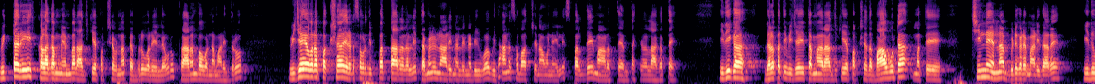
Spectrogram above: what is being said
ವಿಕ್ಟರಿ ಕಳಗಂ ಎಂಬ ರಾಜಕೀಯ ಪಕ್ಷವನ್ನು ಫೆಬ್ರವರಿಯಲ್ಲಿ ಅವರು ಪ್ರಾರಂಭವನ್ನು ಮಾಡಿದ್ದರು ವಿಜಯ್ ಅವರ ಪಕ್ಷ ಎರಡು ಸಾವಿರದ ಇಪ್ಪತ್ತಾರರಲ್ಲಿ ತಮಿಳುನಾಡಿನಲ್ಲಿ ನಡೆಯುವ ವಿಧಾನಸಭಾ ಚುನಾವಣೆಯಲ್ಲಿ ಸ್ಪರ್ಧೆ ಮಾಡುತ್ತೆ ಅಂತ ಹೇಳಲಾಗತ್ತೆ. ಇದೀಗ ದಳಪತಿ ವಿಜಯ್ ತಮ್ಮ ರಾಜಕೀಯ ಪಕ್ಷದ ಬಾವುಟ ಮತ್ತು ಚಿಹ್ನೆಯನ್ನು ಬಿಡುಗಡೆ ಮಾಡಿದ್ದಾರೆ. ಇದು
